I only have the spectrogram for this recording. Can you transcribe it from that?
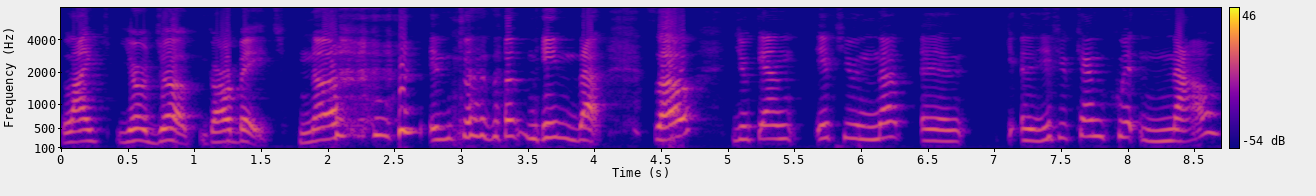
like your job, garbage. No, it doesn't mean that. So you can, if you not, uh, if you can quit now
